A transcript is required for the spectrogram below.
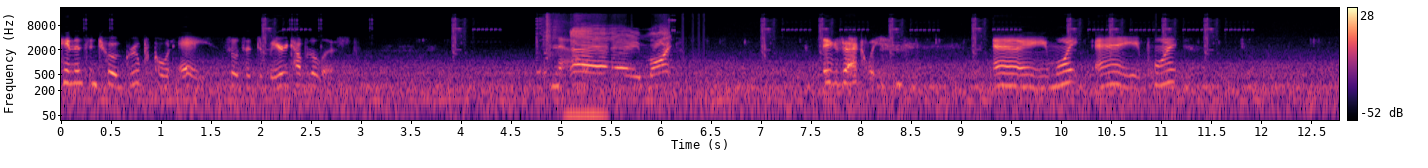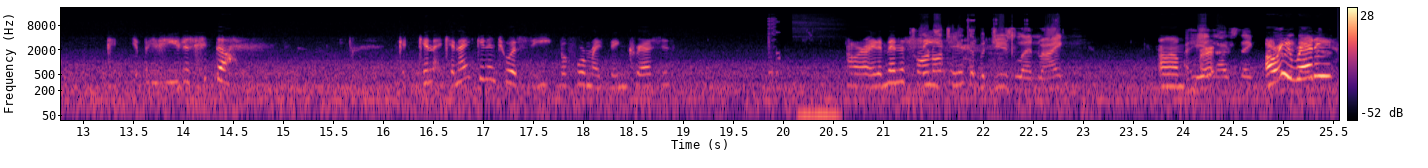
cannons into a group called A, so it's at the very top of the list. Now, Hey, Mike. exactly. A point, A point. If you just hit the. Can- Can I can I get into a seat before my thing crashes? All right, I'm in Try not to hit the bejizzling, mate. Um, I hate are, those things. are we ready?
